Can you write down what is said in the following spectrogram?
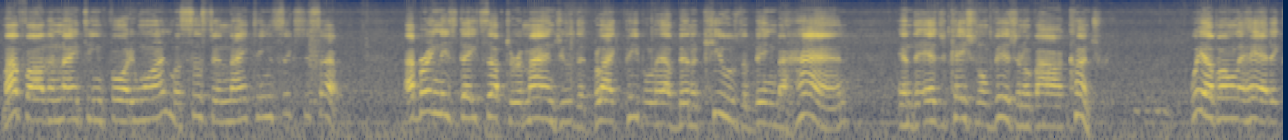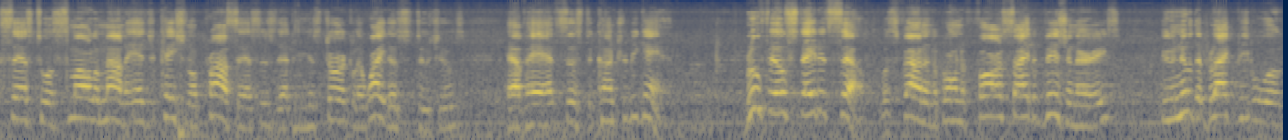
My father in 1941, my sister in 1967. I bring these dates up to remind you that black people have been accused of being behind in the educational vision of our country. We have only had access to a small amount of educational processes that historically white institutions have had since the country began. Bluefield State itself was founded upon the far-sighted visionaries who knew that black people will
